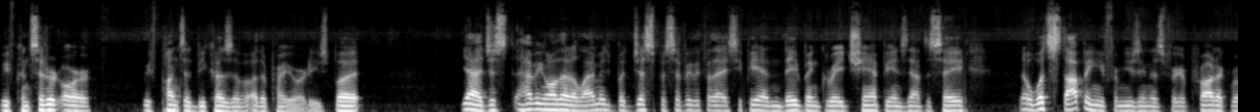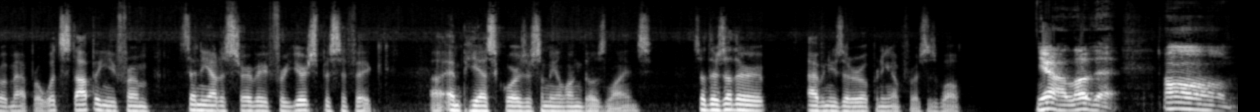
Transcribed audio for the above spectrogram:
we've considered or we've punted because of other priorities. But yeah, just having all that alignment, but just specifically for the ICP, and they've been great champions now to say, you know, what's stopping you from using this for your product roadmap, or what's stopping you from sending out a survey for your specific uh, NPS scores or something along those lines. So there's other avenues that are opening up for us as well. Yeah, I love that. Um,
